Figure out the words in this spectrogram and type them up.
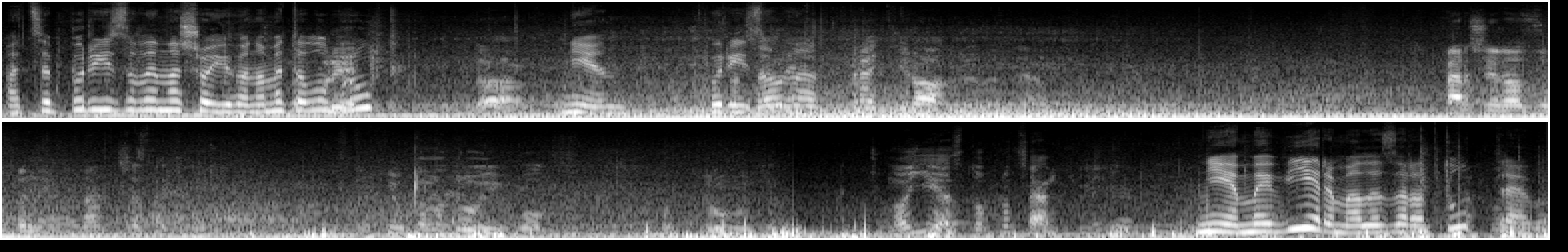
А це порізали на що його? На металобрухт? Так. Ні, Це порізали. вже третій раз вже. Перший раз зупинили, так? Таке. Страхівка на другий бокс. Другу. Ну є, 100%. Ні, ми віримо, але зараз тут треба.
